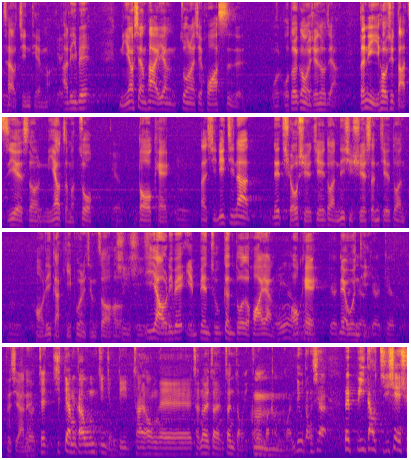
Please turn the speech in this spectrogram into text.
才有今天嘛。阿力贝，你要像他一样做那些花式的，我我都会跟我选手讲，等你以后去打职业的时候，你要怎么做，都 OK。嗯但是你今那那求学阶段，你是学生阶段，哦，你把基本的先做好以后你要演变出更多的花样嗯，OK，没有问题，对对对。就是安尼。这这点甲阮之前伫采访迄陈瑞珍郑总伊讲的嘛共款，你有当时啊要逼到极限时，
